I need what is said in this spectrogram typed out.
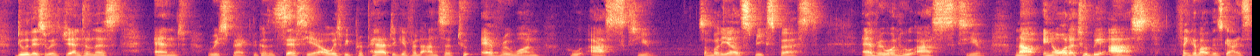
Do this with gentleness and respect because it says here always be prepared to give an answer to everyone who asks you. Somebody else speaks first. Everyone who asks you. Now, in order to be asked, think about this, guys.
